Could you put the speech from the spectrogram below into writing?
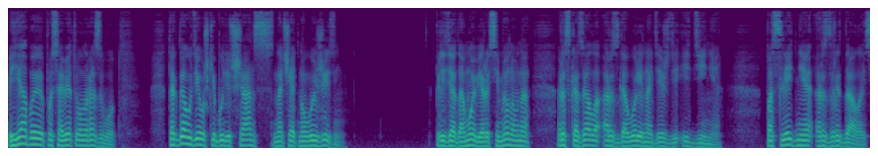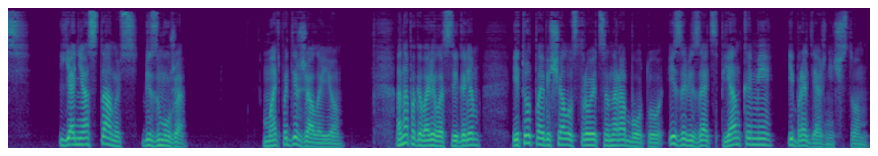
«Я бы посоветовал развод. Тогда у девушки будет шанс начать новую жизнь». Придя домой, Вера Семеновна рассказала о разговоре Надежде и Дине. Последняя разрыдалась. «Я не останусь без мужа». Мать поддержала ее. Она поговорила с Игорем, и тот пообещал устроиться на работу и завязать с пьянками и бродяжничеством.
